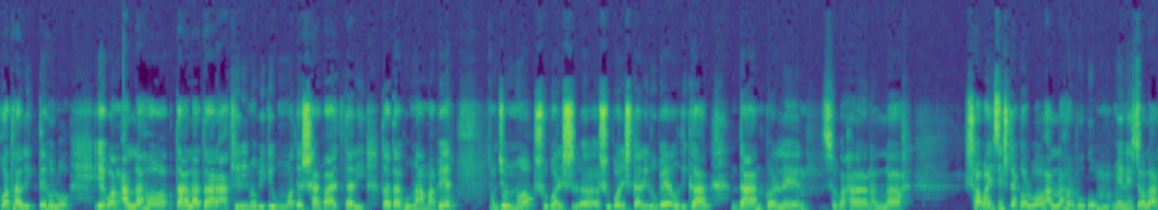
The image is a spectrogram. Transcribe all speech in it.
কথা লিখতে হলো এবং আল্লাহ তাআলা তার আখিরি নবীকে উম্মতের সাফায়াতকারী তথা গুনাহ মাফের জন্য সুপারিশ সুপারিশকারী রূপে অধিকার দান করলেন। সুবাহান আল্লাহ সবাই চেষ্টা করব আল্লাহর হুকুম মেনে চলার,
